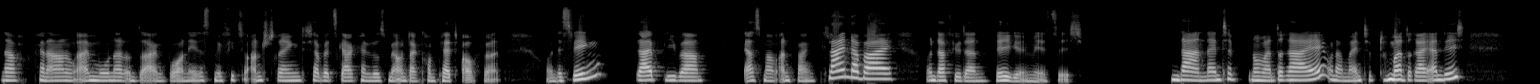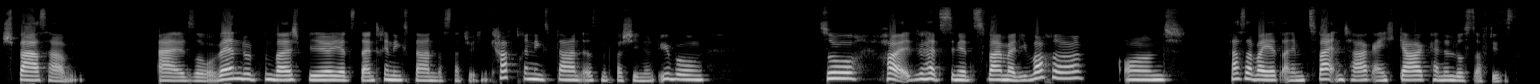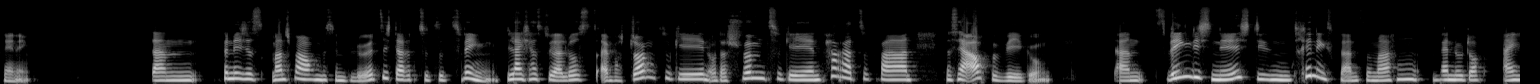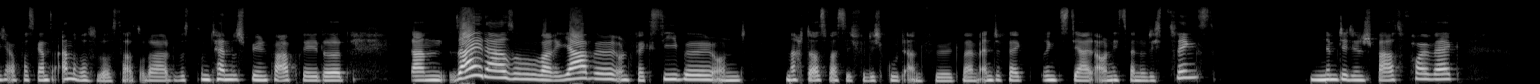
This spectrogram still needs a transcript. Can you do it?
nach, keine Ahnung, einem Monat und sagen, boah, nee, das ist mir viel zu anstrengend, ich habe jetzt gar keine Lust mehr und dann komplett aufhören. Und deswegen bleib lieber erstmal am Anfang klein dabei und dafür dann regelmäßig. Dann dein Tipp Nummer drei oder mein Tipp Nummer drei an dich, Spaß haben. Also, wenn du zum Beispiel jetzt dein Trainingsplan, das natürlich ein Krafttrainingsplan ist mit verschiedenen Übungen, so, du hättest den jetzt zweimal die Woche und hast aber jetzt an dem zweiten Tag eigentlich gar keine Lust auf dieses Training. Dann finde ich es manchmal auch ein bisschen blöd, sich dazu zu zwingen. Vielleicht hast du ja Lust, einfach joggen zu gehen oder schwimmen zu gehen, Fahrrad zu fahren. Das ist ja auch Bewegung. Dann zwing dich nicht, diesen Trainingsplan zu machen, wenn du doch eigentlich auf was ganz anderes Lust hast oder du bist zum Tennisspielen verabredet. Dann sei da so variabel und flexibel und mach das, was sich für dich gut anfühlt, weil im Endeffekt bringt es dir halt auch nichts, wenn du dich zwingst. Nimmt dir den Spaß voll weg.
